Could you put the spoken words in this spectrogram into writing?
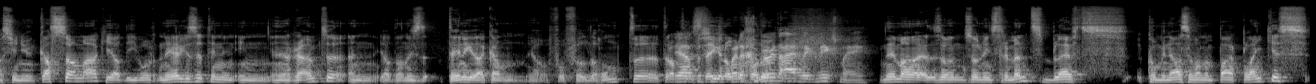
Als je nu een kast zou maken, ja, die wordt neergezet in, in, in een ruimte. En ja, dan is het, enige dat kan... Ja, of, ofwel de hond eh trapt ja, precies. Maar er gebeurt eigenlijk niks mee. Nee, maar zo'n zo'n instrument blijft een combinatie van een paar plankjes,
